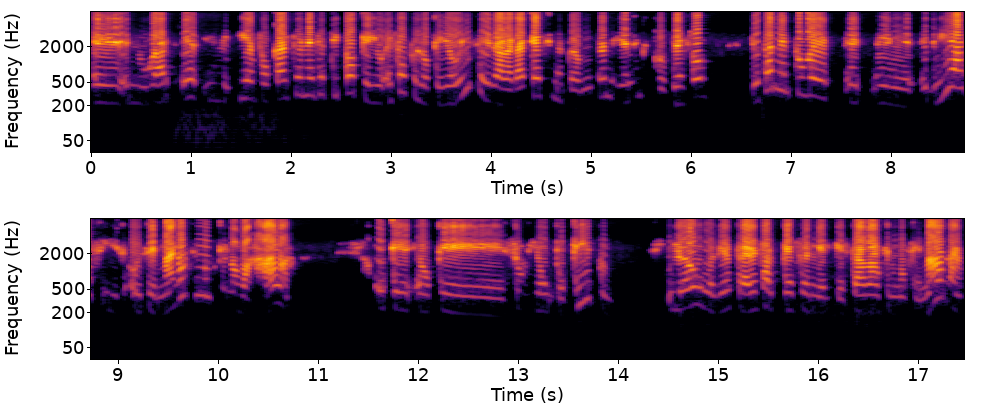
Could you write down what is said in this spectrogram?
eh, en lugar eh, y, enfocarse en ese tipo que yo eso fue lo que yo hice y la verdad que si me preguntan bien en mi proceso yo también tuve días y, o semanas en los que no bajaba o que o que subió un poquito y luego volví otra vez al peso en el que estaba hace una semana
